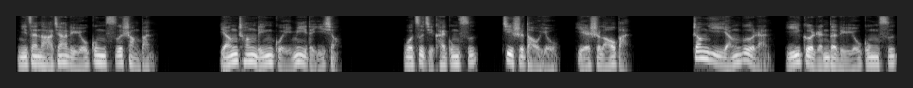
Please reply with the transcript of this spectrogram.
你在哪家旅游公司上班？”杨昌林诡秘的一笑：“我自己开公司，既是导游，也是老板。”张义阳愕然：“一个人的旅游公司？”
